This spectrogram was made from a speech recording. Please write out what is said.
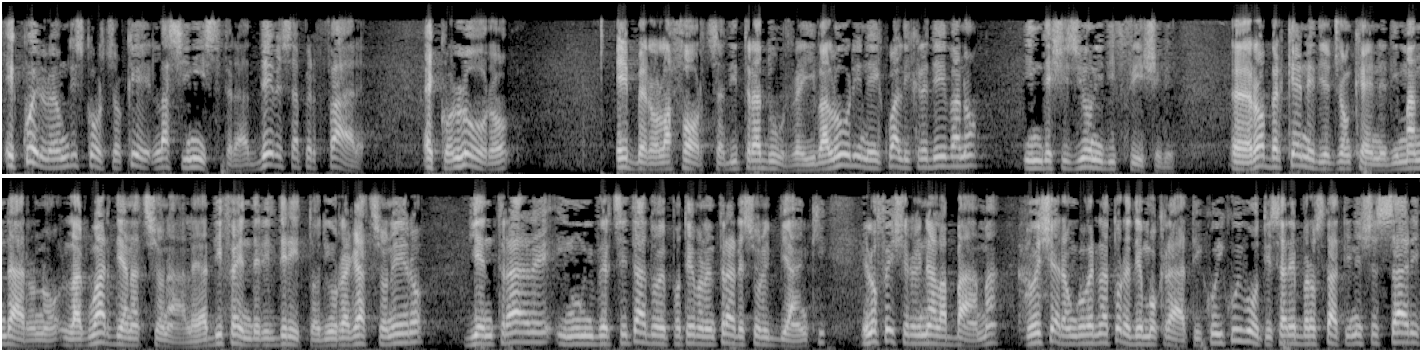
E quello è un discorso che la sinistra deve saper fare. Ecco, loro ebbero la forza di tradurre i valori nei quali credevano in decisioni difficili eh, Robert Kennedy e John Kennedy mandarono la Guardia Nazionale a difendere il diritto di un ragazzo nero di entrare in un'università dove potevano entrare solo i bianchi e lo fecero in Alabama dove c'era un governatore democratico i cui voti sarebbero stati necessari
